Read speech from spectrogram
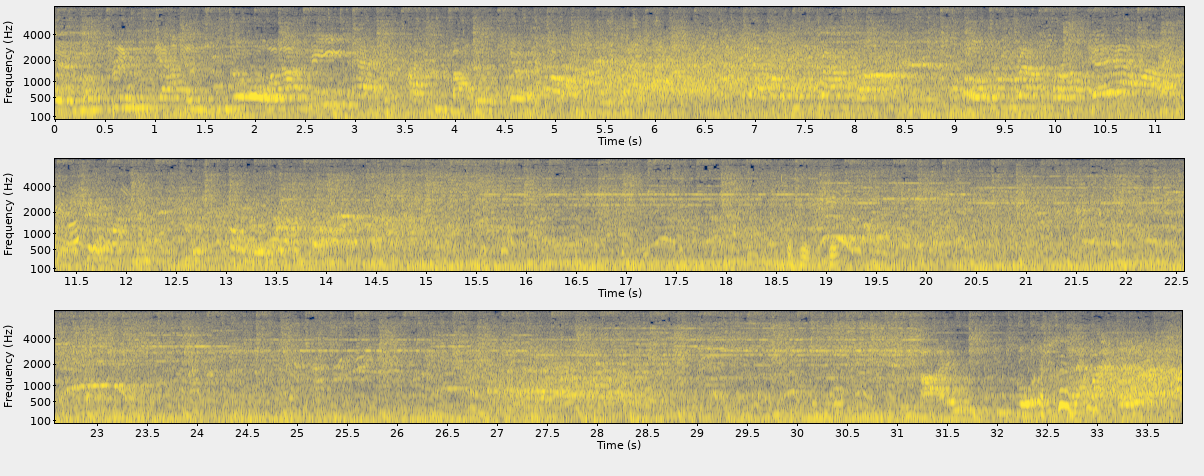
Am a prince cat and you know what I mean. I do my little. Yeah, time. to go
